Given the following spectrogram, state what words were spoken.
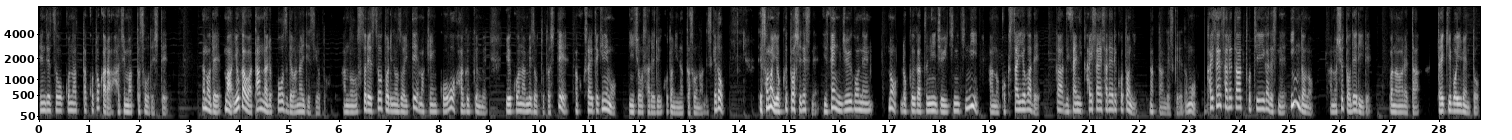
演説を行ったことから始まったそうでして、なので、まあ、ヨガは単なるポーズではないですよと。あの、ストレスを取り除いて、まあ、健康を育む有効なメソッドとして、まあ、国際的にも認証されることになったそうなんですけど、で、その翌年ですね、2015年の6月21日に、あの、国際ヨガデーが実際に開催されることになったんですけれども、開催された土地がですね、インドのあの首都デリーで行われた大規模イベント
